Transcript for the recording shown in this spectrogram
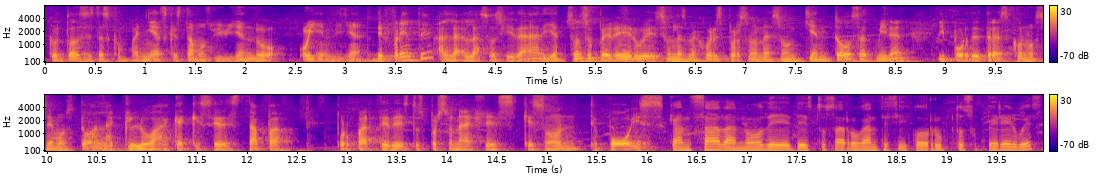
con todas estas compañías que estamos viviendo hoy en día de frente a la, la sociedad. Y son superhéroes, son las mejores personas, son quien todos admiran y por detrás conocemos toda la cloaca que se destapa por parte de estos personajes que son The Boys. Cansada, ¿no? De, estos arrogantes y corruptos superhéroes,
